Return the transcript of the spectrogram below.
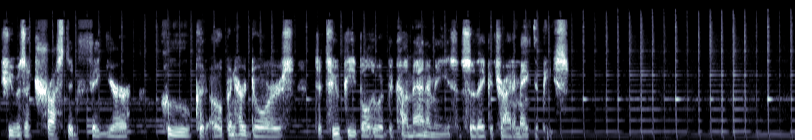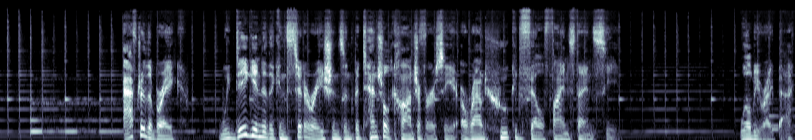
She was a trusted figure who could open her doors to two people who had become enemies so they could try to make the peace. After the break, we dig into the considerations and potential controversy around who could fill Feinstein's seat. We'll be right back.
